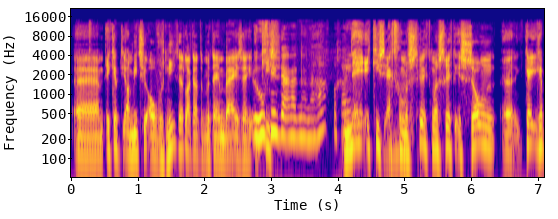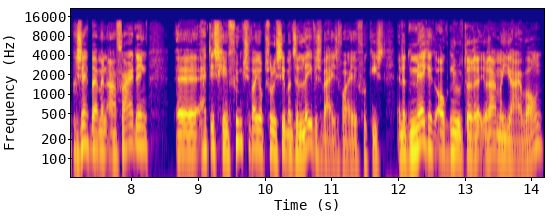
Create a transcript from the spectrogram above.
Ehm, ik heb die ambitie overigens niet, hè, laat ik dat er meteen bij zeggen. U ik hoeft kies... niet naar, naar Den Haag, begrijp ik? Nee, ik kies echt voor Maastricht. Maastricht is zo'n... eh, kijk, ik heb gezegd bij mijn aanvaarding... eh, het is geen functie waar je op solliciteert, maar het is een levenswijze waar je voor kiest. En dat merk ik ook nu ik er ru- ruim een jaar woon.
